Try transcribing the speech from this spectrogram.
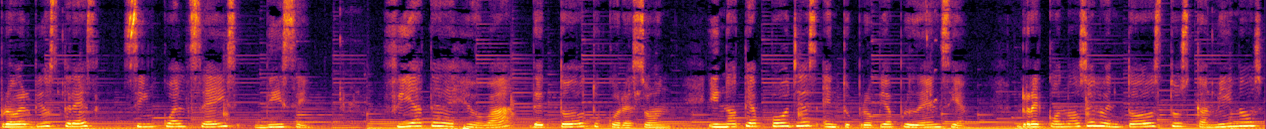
Proverbios 3, 5 al 6 dice, Fíate de Jehová de todo tu corazón y no te apoyes en tu propia prudencia Reconócelo en todos tus caminos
